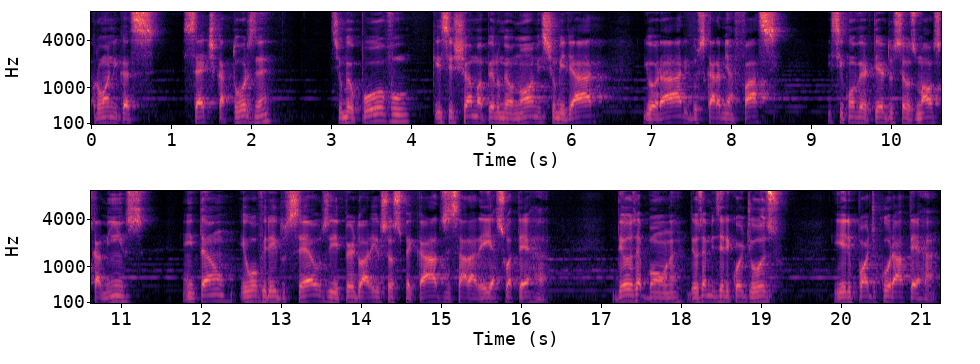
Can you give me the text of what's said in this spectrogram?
Crônicas 7,14, né? Se o meu povo, que se chama pelo meu nome, se humilhar e orar e buscar a minha face e se converter dos seus maus caminhos, então eu ouvirei dos céus e perdoarei os seus pecados e sararei a sua terra. Deus é bom, né? Deus é misericordioso e Ele pode curar a terra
